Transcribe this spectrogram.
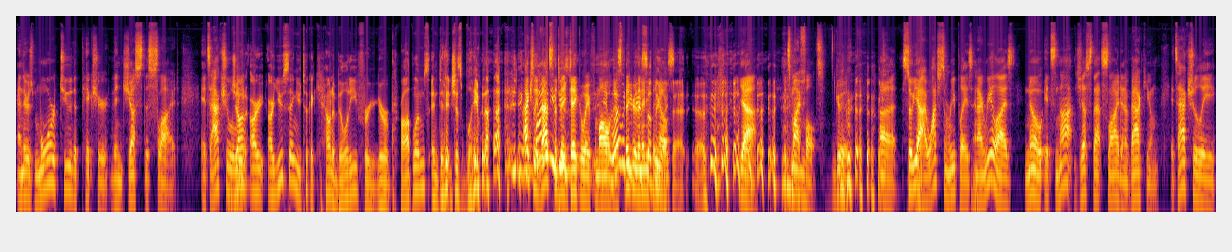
And there's more to the picture than just the slide. It's actually John. Are are you saying you took accountability for your problems and didn't just blame it? on... actually, why that's the big takeaway from all of this. Bigger than anything else. Like yeah. yeah, it's my fault. Good. Uh, so yeah, I watched some replays and I realized no, it's not just that slide in a vacuum. It's actually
